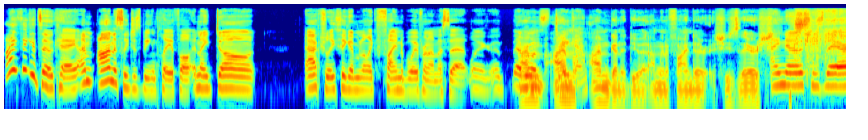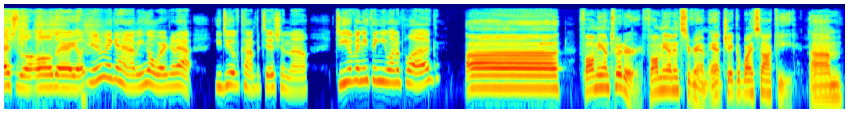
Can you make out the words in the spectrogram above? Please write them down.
I think it's okay. I'm honestly just being playful, and I don't actually think I'm gonna like find a boyfriend on a set. Like uh, everyone's I'm, taken. I'm, I'm gonna do it. I'm gonna find her. She's there. She, I know she's there. She's a little older. You're, you're gonna make it happen. You're gonna work it out. You do have competition though. Do you have anything you want to plug? Uh, follow me on Twitter. Follow me on Instagram at Jacob Wysocki. Um,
